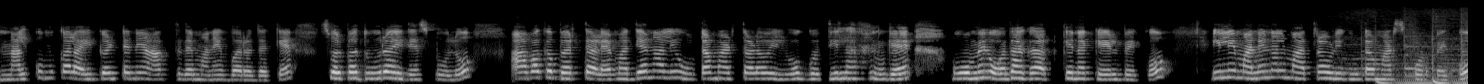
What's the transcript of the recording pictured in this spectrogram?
ನಾಲ್ಕು ಮುಕ್ಕಾಲ್ ಐದ್ ಗಂಟೆನೆ ಆಗ್ತದೆ ಮನೆಗ್ ಬರೋದಕ್ಕೆ. ಸ್ವಲ್ಪ ದೂರ ಇದೆ ಸ್ಕೂಲು. ಆವಾಗ ಬರ್ತಾಳೆ. ಮಧ್ಯಾಹ್ನ ಅಲ್ಲಿ ಊಟ ಮಾಡ್ತಾಳೋ ಇಲ್ವೋ ಗೊತ್ತಿಲ್ಲ ನನ್ಗೆ. ಒಮ್ಮೆ ಹೋದಾಗ ಅದ್ಕೆನ ಕೇಳ್ಬೇಕು. ಇಲ್ಲಿ ಮನೆನಲ್ಲಿ ಮಾತ್ರ ಅವಳಿಗೆ ಊಟ ಮಾಡಿಸ್ಕೊಡ್ಬೇಕು.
